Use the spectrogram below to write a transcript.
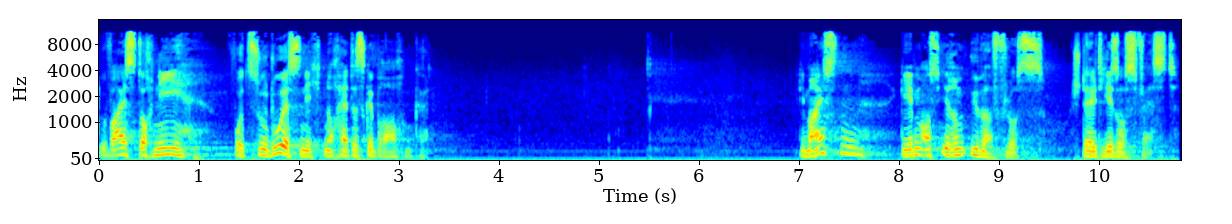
Du weißt doch nie, wozu du es nicht noch hättest gebrauchen können. Die meisten geben aus ihrem Überfluss, stellt Jesus fest.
